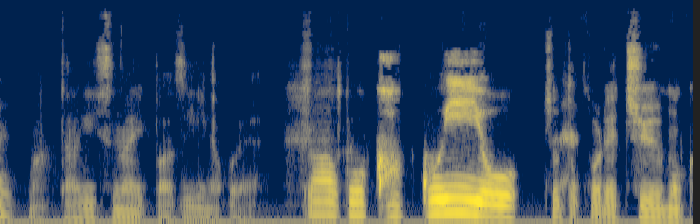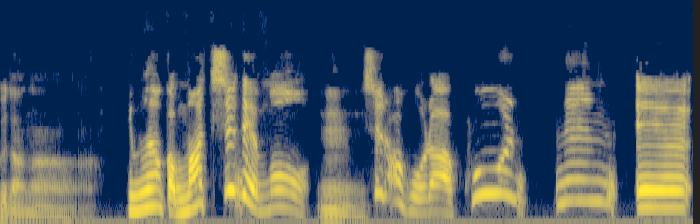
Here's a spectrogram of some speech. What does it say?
ん。またぎスナイパーズいいな、これ。あ、これかっこいいよ。ちょっとこれ注目だなでもなんか街でも、うん。ちらほら、高年、えー、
